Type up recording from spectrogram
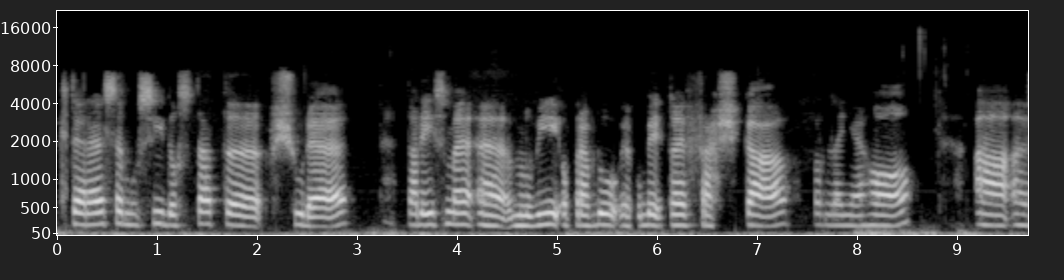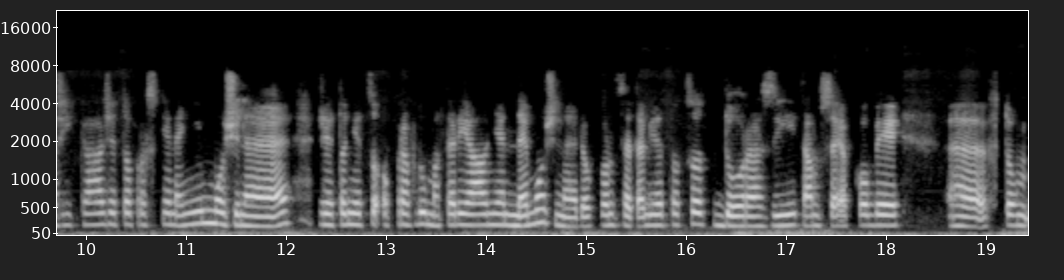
které se musí dostat eh, všude. Tady jsme eh, mluví opravdu, jakoby to je fraška podle něho a říká, že to prostě není možné, že je to něco opravdu materiálně nemožné dokonce. Takže to, co dorazí, tam se jakoby v tom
